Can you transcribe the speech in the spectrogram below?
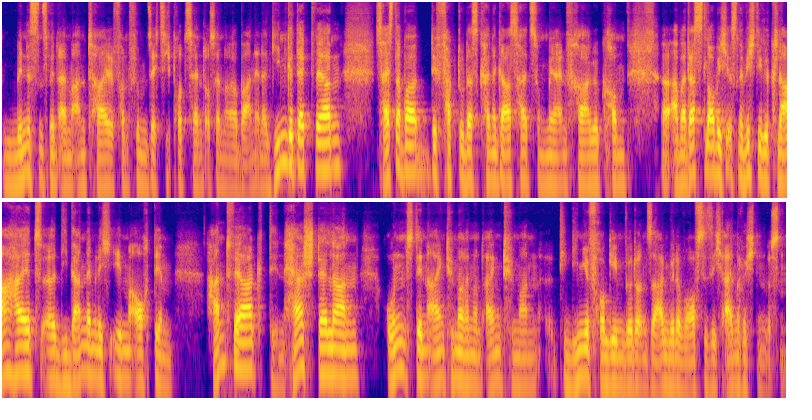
mindestens mit einem Anteil von 65 Prozent aus erneuerbaren Energien gedeckt werden. Das heißt aber de facto, dass keine Gasheizungen mehr in Frage kommen. Äh, aber das, glaube ich, ist eine wichtige Klarheit, äh, die dann nämlich eben auch dem Handwerk, den Herstellern und den Eigentümerinnen und Eigentümern die Linie vorgeben würde und sagen würde, worauf sie sich einrichten müssen.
